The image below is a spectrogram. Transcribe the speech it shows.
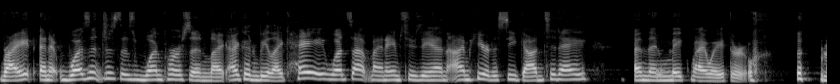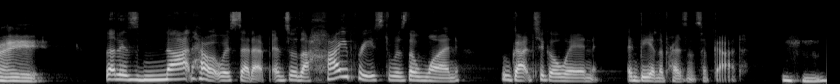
Right. And it wasn't just this one person. Like I couldn't be like, hey, what's up? My name's Suzanne. I'm here to see God today and then make my way through. right. That is not how it was set up. And so the high priest was the one who got to go in and be in the presence of God. Mm-hmm.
